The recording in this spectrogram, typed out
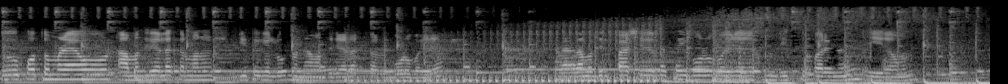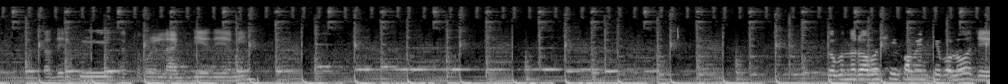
তো প্রথম রাউন্ড আমাদের এলাকার মানুষ জিতে গেল মানে আমাদের এলাকার বড় ভাইরা। আর আমাদের পাশের এলাকায় বড় ভাইরা এখন জিততে পারে না, এই তাদেরকে একটা করে লাইক দিয়ে দিই আমি। তো বন্ধুরা, অবশ্যই কমেন্টে বলো যে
